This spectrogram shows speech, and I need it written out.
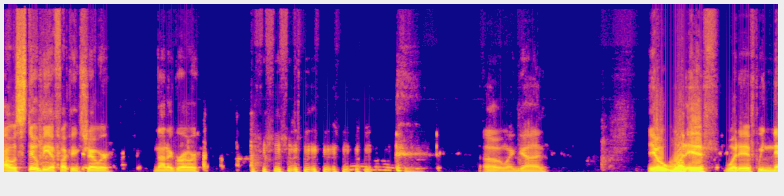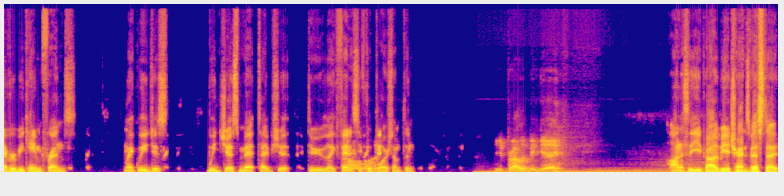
I will still be a fucking shower, not a grower." oh my god. Yo, what if what if we never became friends? Like we just we just met type shit through like fantasy Oh, football or something. You'd probably be gay. Honestly, you'd probably be a transvestite.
